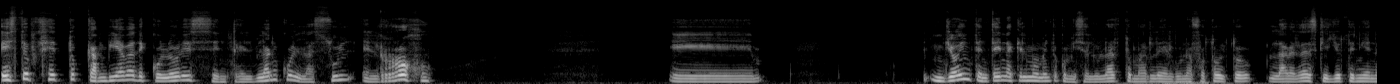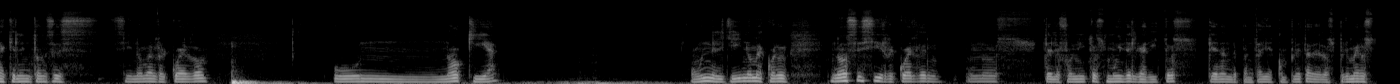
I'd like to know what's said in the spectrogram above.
Este objeto cambiaba de colores entre el blanco, el azul, el rojo. Eh, yo intenté en aquel momento con mi celular tomarle alguna foto. La verdad es que yo tenía en aquel entonces, si no me recuerdo, un Nokia o un LG, no me acuerdo. No sé si recuerden unos telefonitos muy delgaditos que eran de pantalla completa, de los primeros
